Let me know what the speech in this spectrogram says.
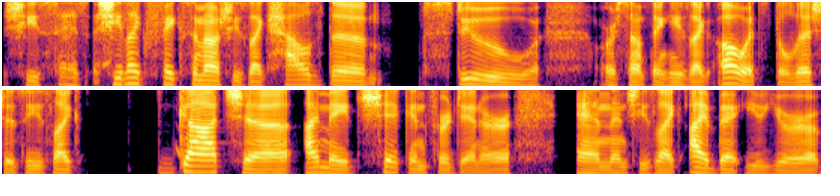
she says she like fakes him out. She's like, "How's the stew?" or something. He's like, "Oh, it's delicious." He's like, gotcha, I made chicken for dinner. And then she's like, I bet you you're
